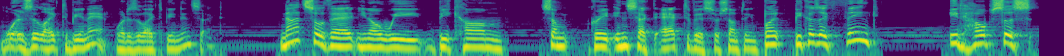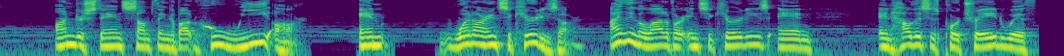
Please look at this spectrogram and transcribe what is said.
what is it like to be an ant? What is it like to be an insect? Not so that, you know, we become some great insect activists or something, but because I think it helps us understand something about who we are and what our insecurities are. I think a lot of our insecurities and and how this is portrayed with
